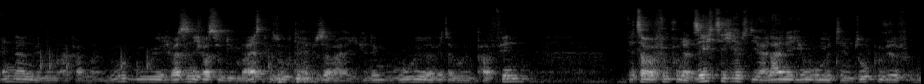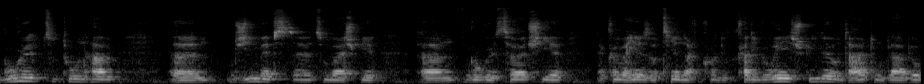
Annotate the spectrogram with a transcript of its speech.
ändern. Wir nehmen einfach mal nur Google. Ich weiß nicht, was so die meistbesuchte App ist, aber ich denke Google, da wird er wohl ein paar finden. Jetzt haben wir 560 Apps, die alleine irgendwo mit dem Suchbegriff Google zu tun haben. Ähm, Gmaps äh, zum Beispiel, ähm, Google Search hier. Dann können wir hier sortieren nach Kategorie, Spiele, Unterhaltung, bla, bla,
